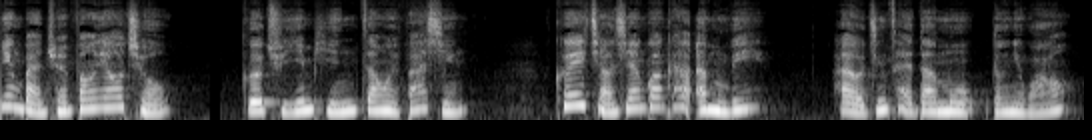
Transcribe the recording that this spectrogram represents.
应版权方要求，歌曲音频暂未发行，可以抢先观看 MV 还有精彩弹幕等你玩哦。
